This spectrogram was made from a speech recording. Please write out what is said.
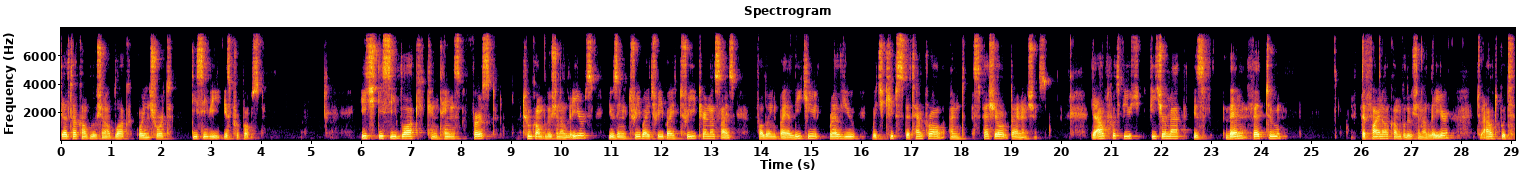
delta convolutional block, or in short, DCB, is proposed. Each DC block contains first two convolutional layers using 3 by 3 by 3 kernel size, following by a leaky ReLU which keeps the temporal and spatial dimensions. The output feature map is then fed to the final convolutional layer to output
